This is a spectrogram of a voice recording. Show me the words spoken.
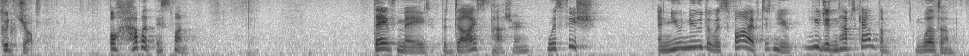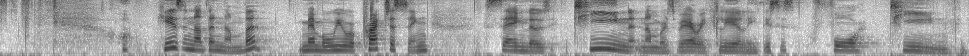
Good job. Oh, how about this one? They've made the dice pattern with fish. And you knew there was five, didn't you? You didn't have to count them. Well done. Oh, here's another number. Remember, we were practicing saying those teen numbers very clearly. This is 14.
